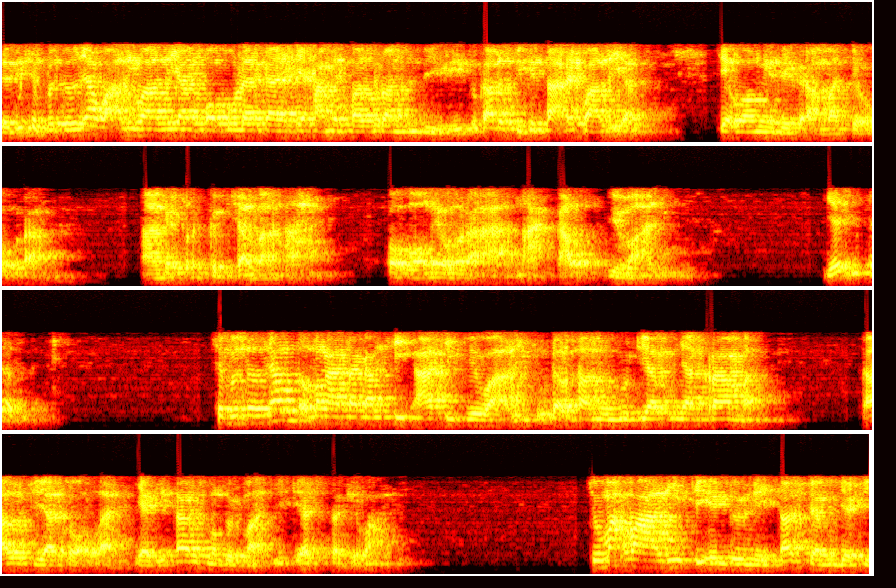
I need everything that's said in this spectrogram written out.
Jadi sebetulnya wali-wali yang populer kayak Cek Hamid Pasuruan sendiri itu kalau bikin tarik wali ya, cek wong ini keramat cek orang. Angger sregep jamaah, kok wongnya orang nakal ya wali. Ya sudah. Sebetulnya untuk mengatakan si A, si B wali itu tidak usah nunggu dia punya keramat. Kalau dia soleh, ya kita harus menghormati dia sebagai wali. Cuma wali di Indonesia sudah menjadi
